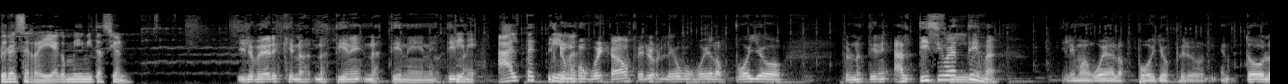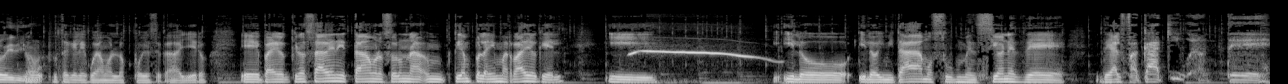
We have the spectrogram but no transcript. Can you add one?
Pero él se reía con mi imitación. Y lo peor es que nos, nos tiene, nos tiene en estima. Tiene alta Y estima. hemos hueado, pero le hemos hueado a los pollos. Pero nos tiene altísima Sí, estima. Y le hemos a los pollos, pero en todos los No, idiomas. puta que le cuidamos los pollos a ese caballero. Eh, para los que no saben, estábamos nosotros una- un tiempo en la misma radio que él y, y lo y lo imitábamos sus menciones de, de Alfa Kaki, weón, de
